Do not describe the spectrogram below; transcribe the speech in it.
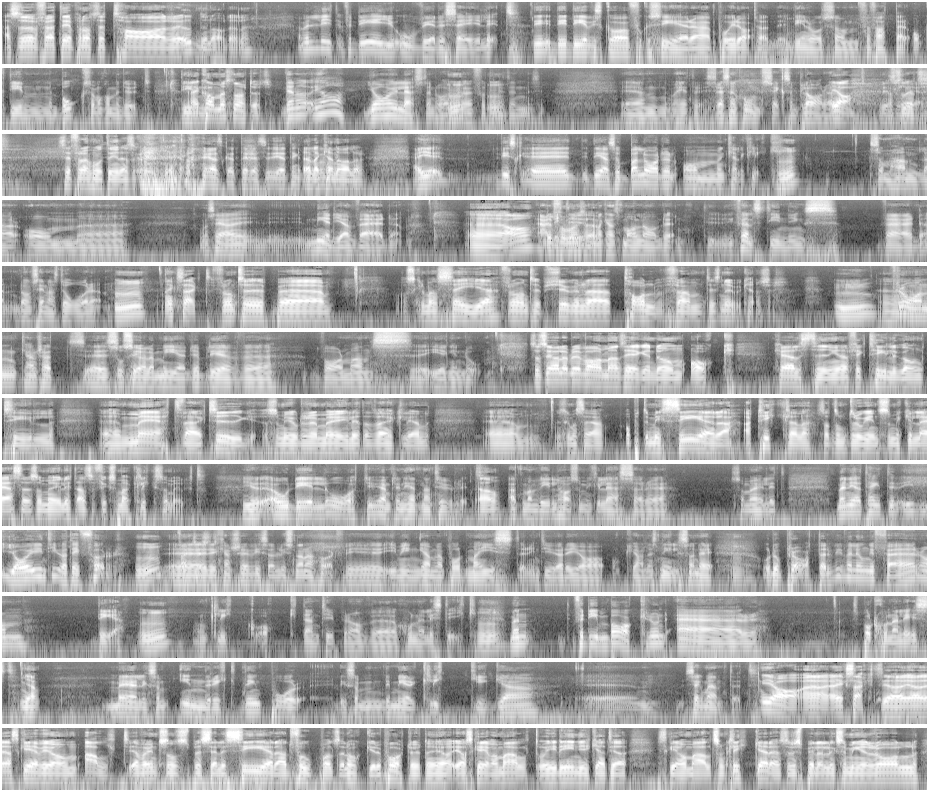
Alltså för att det på något sätt tar udden av det eller? Ja, men lite, för det är ju ovedersägligt. Det, det är det vi ska fokusera på idag. Så din roll som författare och din bok som har kommit ut. Din, Den kommer snart ut. den har, ja, jag har ju läst den då. Mm, Jag har fått en mm. liten eh, vad heter det? recensionsexemplar. här. Ja, Det absolut. Ser fram emot din recension. är. jag ska inte recensera. Alla kanaler. Ja, jag- vi ska, eh, det är alltså balladen om Kalle Klick Mm. som handlar om eh, man säga, mediavärlden. Eh, ja, Ja, det får man säga. man kan smalna av det. Kvällstidningsvärlden de senaste åren. Mm, exakt. Från typ, eh, vad skulle man säga, från typ 2012 fram tills nu kanske. Mm. Eh. Från kanske att eh, sociala medier blev eh, var mans eh, egendom. Sociala blev var mans egendom och kvällstidningarna fick tillgång till eh, mätverktyg som gjorde det möjligt att verkligen eh, hur ska man säga, optimisera artiklarna så att de drog in så mycket läsare som möjligt, alltså fick så många klick som möjligt. Jo, och det låter ju egentligen helt naturligt. Ja. Att man vill ha så mycket läsare som möjligt. Men jag tänkte, jag har ju intervjuat dig förr. Mm, Eh, det kanske vissa av lyssnarna har hört. Vi, I min gamla podd Magister intervjuade jag och Johannes Nilsson dig. Mm. Och då pratade vi väl ungefär om det. Mm, Om klick och den typen av eh, journalistik. mm. Men för din bakgrund är sportjournalist Ja. med liksom inriktning på liksom det mer klickiga eh, segmentet. Ja, eh, exakt. Jag, jag, jag skrev ju om allt. Jag var ju inte sån specialiserad fotbolls eller hockeyreporter utan jag, jag skrev om allt och i det ingick att jag skrev om allt som klickade så det spelade liksom ingen roll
